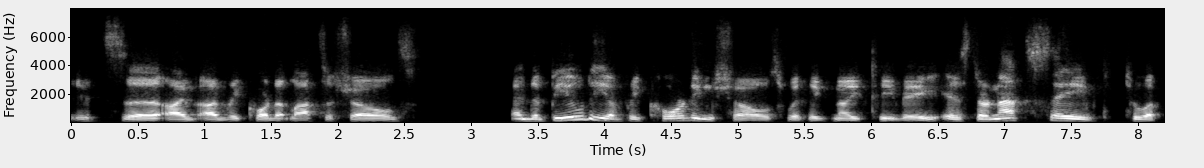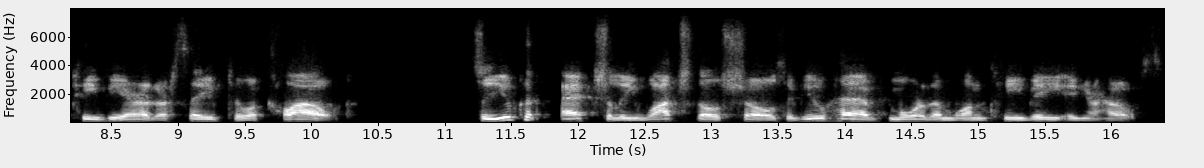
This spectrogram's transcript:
it's uh, I've I've recorded lots of shows, and the beauty of recording shows with Ignite TV is they're not saved to a PVR; they're saved to a cloud. So you could actually watch those shows if you have more than one TV in your house.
